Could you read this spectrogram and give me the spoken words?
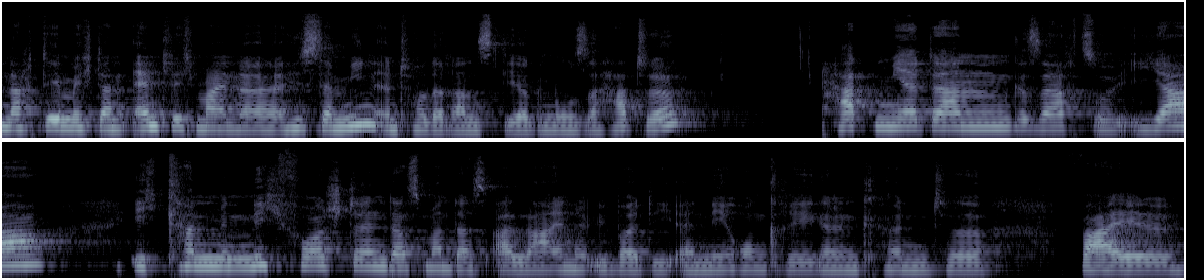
nachdem ich dann endlich meine Histaminintoleranzdiagnose hatte, hat mir dann gesagt, so, ja, ich kann mir nicht vorstellen, dass man das alleine über die Ernährung regeln könnte, weil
